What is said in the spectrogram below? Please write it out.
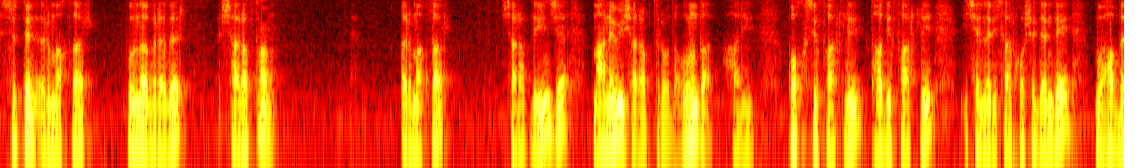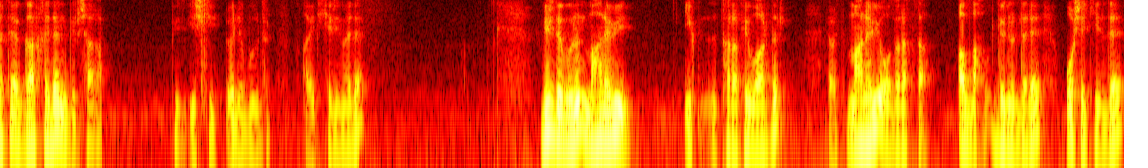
sütten ırmaklar, buna beraber şaraptan ırmaklar, şarap deyince manevi şaraptır o da. Onun da hani kokusu farklı, tadı farklı, içenleri sarhoş eden değil, muhabbete gark eden bir şarap. Bir içki, öyle buyurdur ayet-i kerimede. Bir de bunun manevi tarafı vardır. Evet, manevi olarak da Allah gönüllere o şekilde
